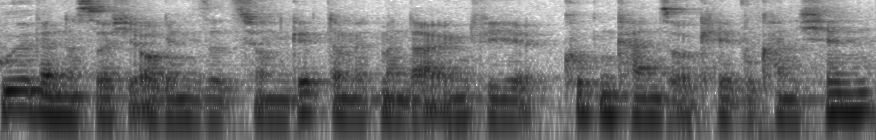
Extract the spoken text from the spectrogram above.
cool, wenn es solche Organisationen gibt, damit man da irgendwie gucken kann, so okay, wo kann ich hin?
